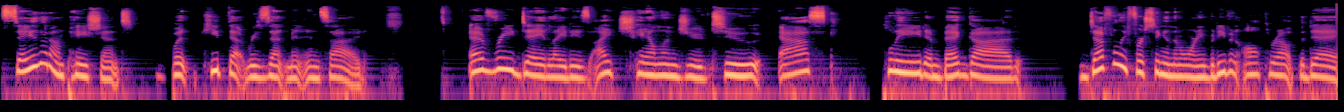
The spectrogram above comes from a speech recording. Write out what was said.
say that I'm patient, but keep that resentment inside. Every day, ladies, I challenge you to ask, plead, and beg God, definitely first thing in the morning, but even all throughout the day.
